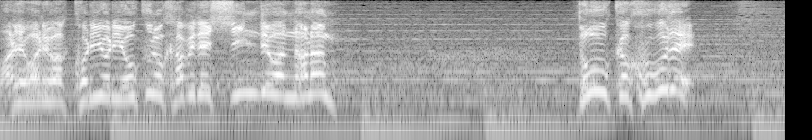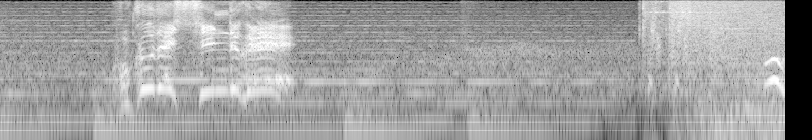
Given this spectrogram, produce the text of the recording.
我々はこれより奥の壁で死んではならんどうかここでここで死んでくれ Oh,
